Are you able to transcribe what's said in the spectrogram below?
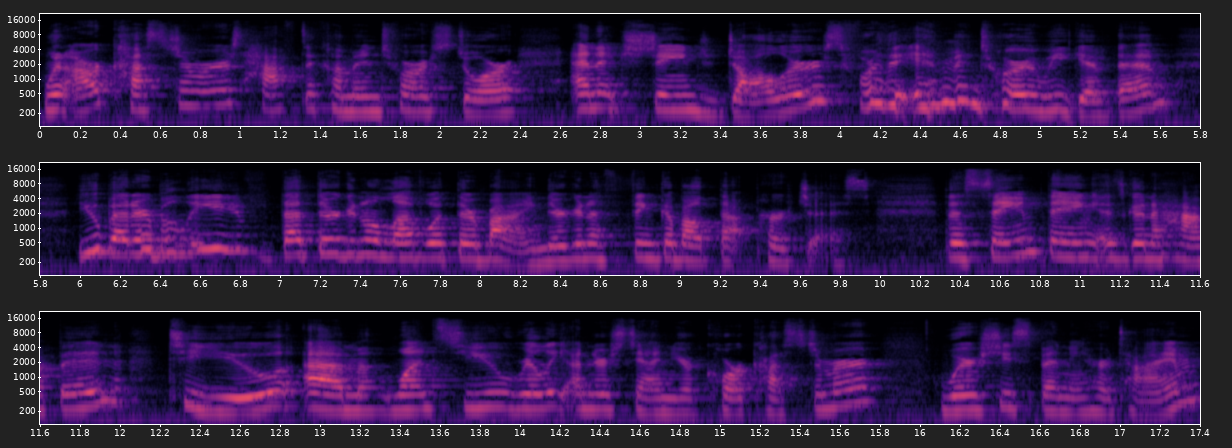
When our customers have to come into our store and exchange dollars for the inventory we give them, you better believe that they're going to love what they're buying. They're going to think about that purchase. The same thing is going to happen to you um, once you really understand your core customer where she's spending her time.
